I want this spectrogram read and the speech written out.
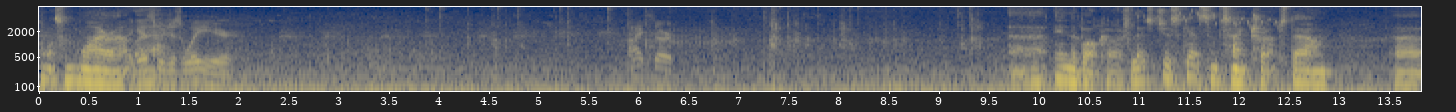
I want some wire out I there. guess we just wait here. Aye, sir. uh, in the bocage. Let's just get some tank traps down uh,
